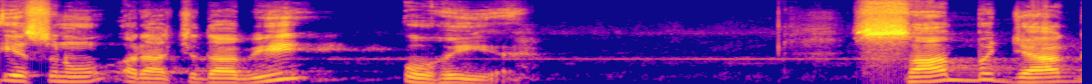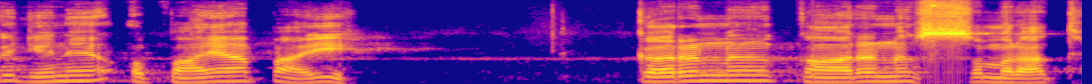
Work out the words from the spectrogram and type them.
ਇਸ ਨੂੰ ਰਚਦਾ ਵੀ ਉਹੀ ਹੈ। ਸਭ ਜਗ ਜਿਨੇ ਉਪਾਇਆ ਭਾਈ, ਕਰਨ ਕਾਰਨ ਸਮਰੱਥ,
